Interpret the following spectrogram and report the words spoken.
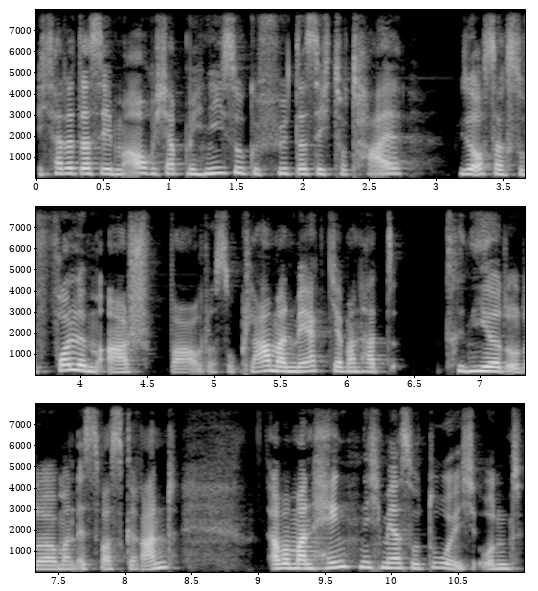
ich hatte das eben auch. Ich habe mich nie so gefühlt, dass ich total, wie du auch sagst, so voll im Arsch war oder so. Klar, man merkt ja, man hat trainiert oder man ist was gerannt, aber man hängt nicht mehr so durch. Und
